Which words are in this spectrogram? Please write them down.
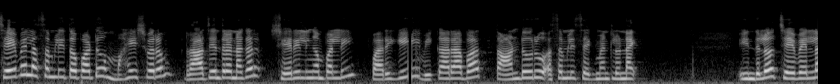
చేవెల్ అసెంబ్లీతో పాటు మహేశ్వరం రాజేంద్రనగర్ షేరిలింగంపల్లి పరిగి వికారాబాద్ తాండూరు అసెంబ్లీ సెగ్మెంట్లున్నాయి. ఇందులో చేవెళ్ళ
